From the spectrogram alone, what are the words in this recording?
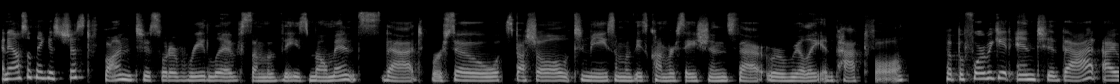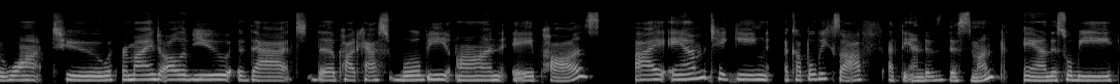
And I also think it's just fun to sort of relive some of these moments that were so special to me, some of these conversations that were really impactful. But before we get into that, I want to remind all of you that the podcast will be on a pause. I am taking a couple weeks off at the end of this month, and this will be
